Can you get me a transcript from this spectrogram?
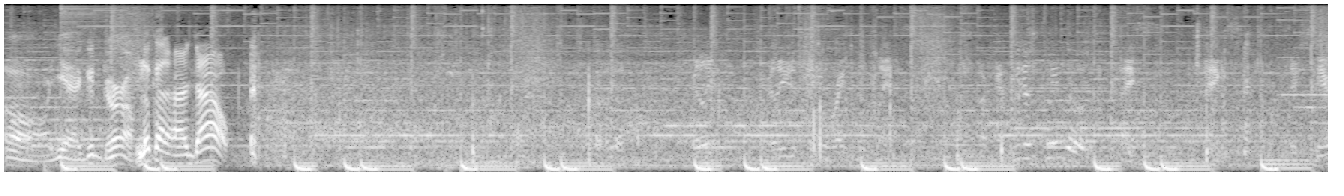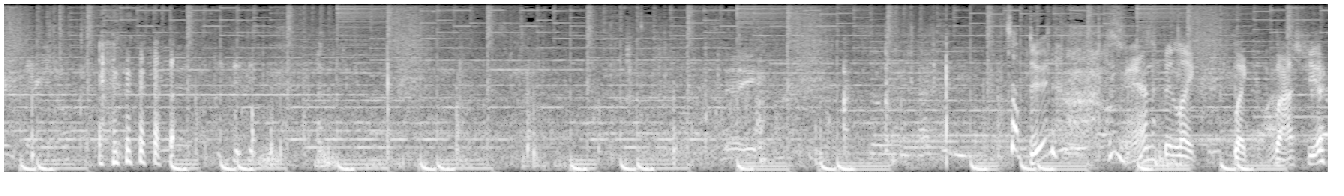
Oh, yeah, good girl. Look at her go! What's up, dude? Man, it's been like like last year.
